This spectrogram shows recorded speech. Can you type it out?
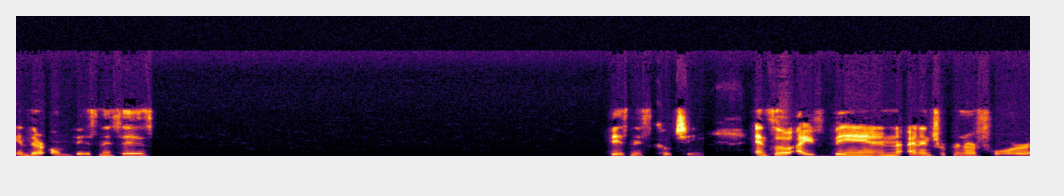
in their own businesses. Business coaching. And so I've been an entrepreneur for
